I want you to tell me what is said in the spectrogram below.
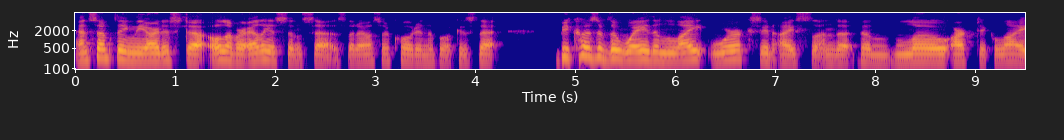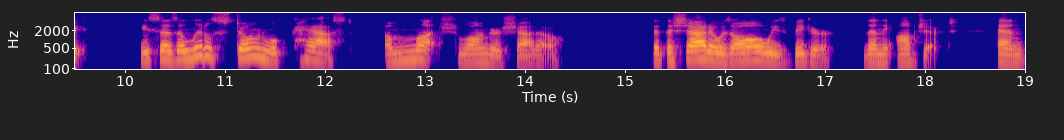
And something the artist uh, Ólafur Elíasson says that I also quote in the book is that because of the way the light works in Iceland, the, the low Arctic light, he says a little stone will cast a much longer shadow, that the shadow is always bigger than the object. And,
